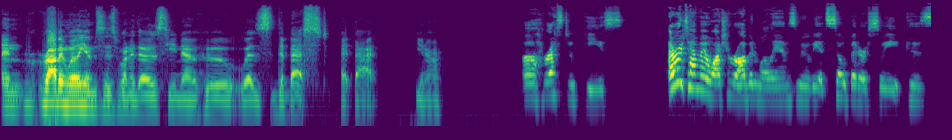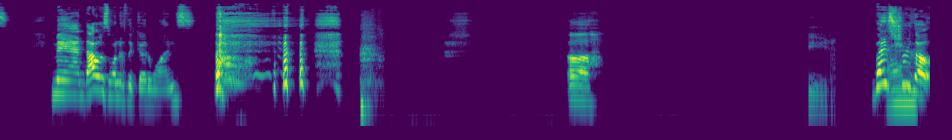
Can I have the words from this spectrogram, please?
and Robin Williams is one of those you know who was the best at that. You know, Uh, rest in peace. Every time I watch a Robin Williams movie, it's so bittersweet because, man, that was one of the good ones. uh, but it's true Um, though.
